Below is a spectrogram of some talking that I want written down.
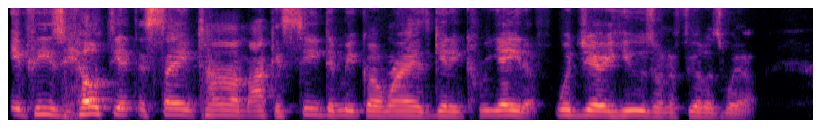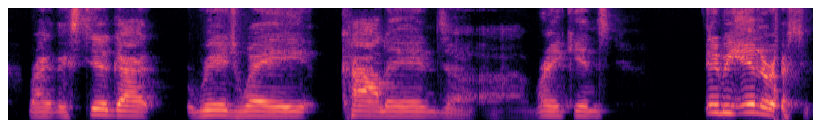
if he's healthy at the same time, I can see DeMeco Ryan's getting creative with Jerry Hughes on the field as well. Right? They still got Ridgeway, Collins, uh, uh, Rankins. It'll be interesting.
